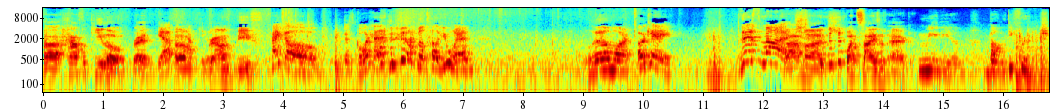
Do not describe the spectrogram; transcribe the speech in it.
uh, half a kilo, right? Yep, Of half kilo. ground beef. Franco, just go ahead. I'll tell you when. A little more. Okay. This much. That much. what size of egg? Medium. Bounty Fresh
